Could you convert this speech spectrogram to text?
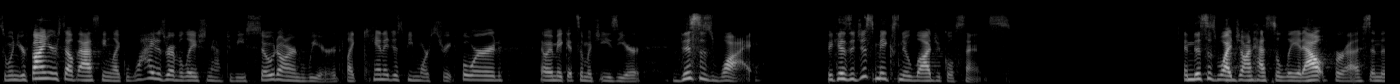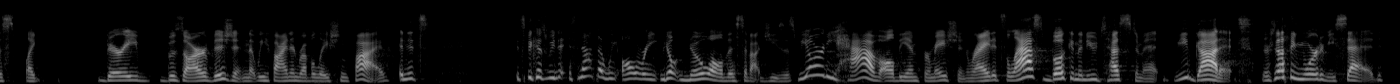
So when you find yourself asking, like, why does Revelation have to be so darn weird? Like, can't it just be more straightforward? That would make it so much easier. This is why. Because it just makes no logical sense. And this is why John has to lay it out for us in this, like, very bizarre vision that we find in Revelation 5. And it's it's because we, it's not that we already we don't know all this about Jesus. We already have all the information, right? It's the last book in the New Testament. We've got it. There's nothing more to be said.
